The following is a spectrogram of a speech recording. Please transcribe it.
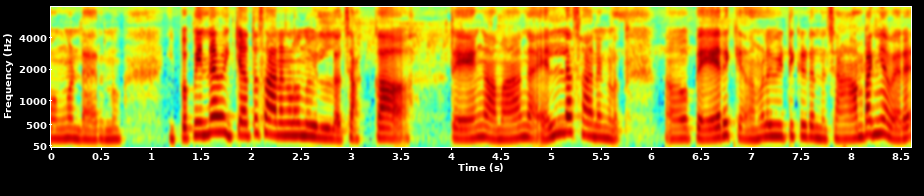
പൊങ്ങുണ്ടായിരുന്നു. ഇപ്പം പിന്നെ വിൽക്കാത്ത സാധനങ്ങളൊന്നും ഇല്ലല്ലോ. ചക്ക തേങ്ങ മാങ്ങ എല്ലാ സാധനങ്ങളും. പേരയ്ക്ക നമ്മൾ വീട്ടിൽ കിട്ടുന്ന ചാമ്പങ്ങ വരെ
